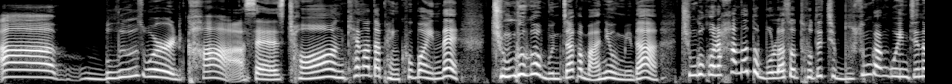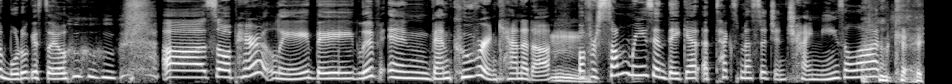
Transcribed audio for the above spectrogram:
Uh, blues word 카 says 전 캐나다 밴쿠버인데 중국어 문자가 많이 옵니다. 중국어를 하나도 몰라서 도대체 무슨 광고인지는 모르겠어요. 흐흐흐. uh, so apparently they live in Vancouver in Canada, but for some reason they get a text message in Chinese a lot. Okay.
